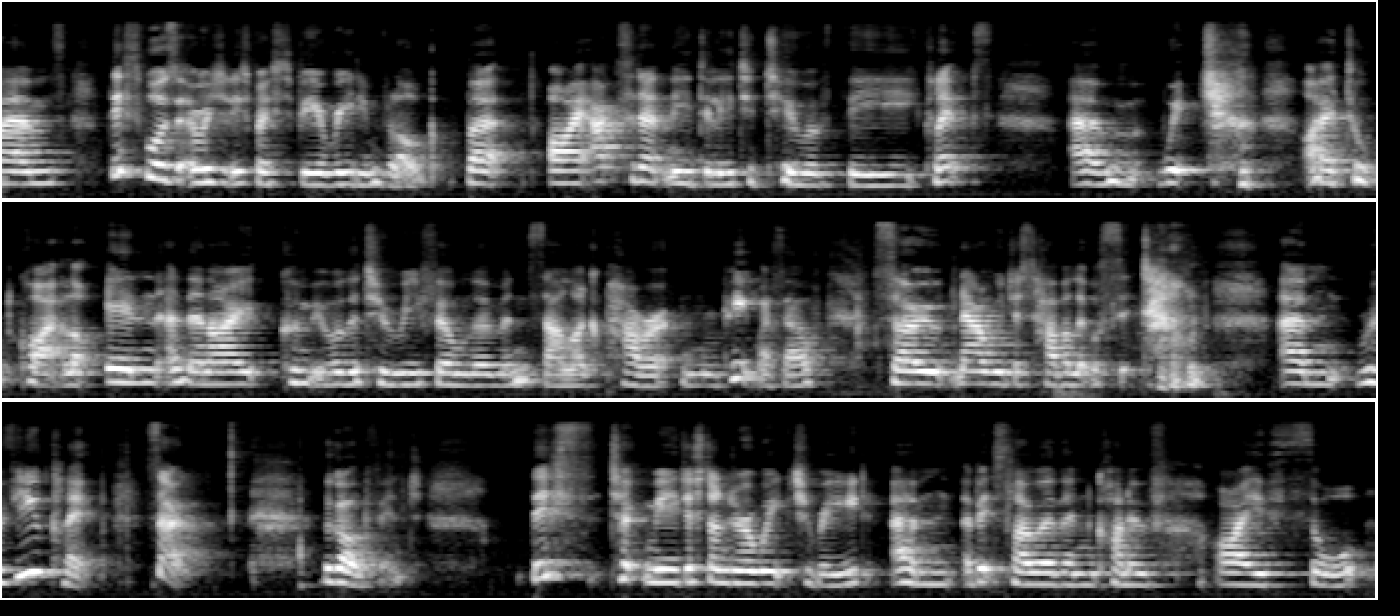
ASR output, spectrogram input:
Bookworms. This was originally supposed to be a reading vlog, but I accidentally deleted two of the clips, um, which I talked quite a lot in, and then I couldn't be bothered to refilm them and sound like a parrot and repeat myself. So now we just have a little sit down um, review clip. So, The Goldfinch. This took me just under a week to read, um, a bit slower than kind of I thought,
